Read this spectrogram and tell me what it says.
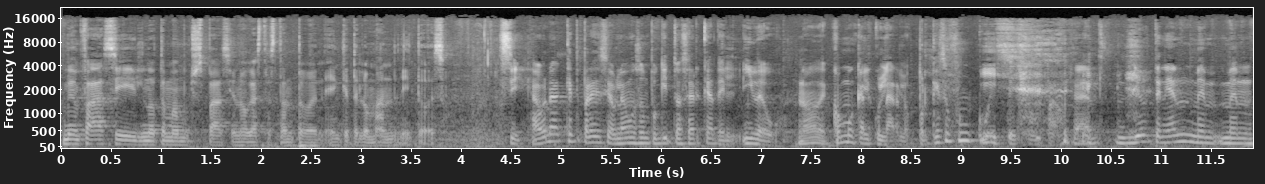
bien fácil, no toma mucho espacio, no gastas tanto en, en que te lo manden y todo eso. Sí, ahora, ¿qué te parece si hablamos un poquito acerca del IBU, ¿no? De cómo calcularlo. Porque eso fue un cohete, compa. O sea, yo tenía... Me, me-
